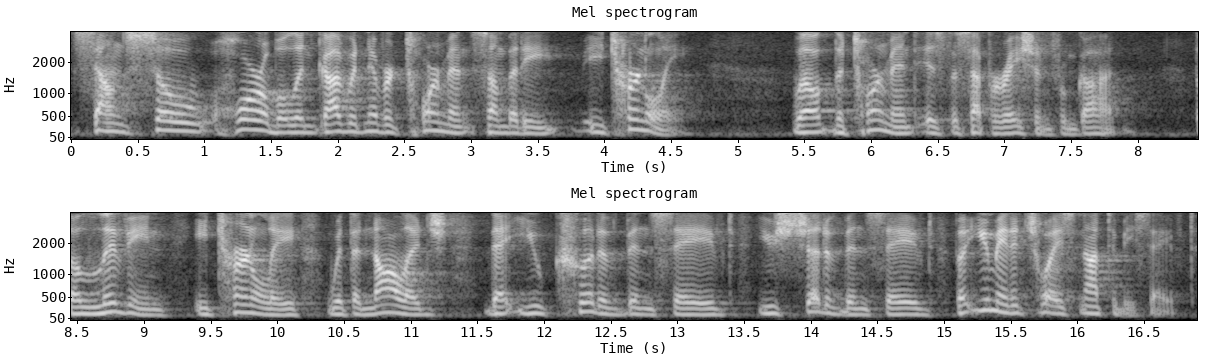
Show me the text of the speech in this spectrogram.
sounds so horrible and God would never torment somebody eternally. Well, the torment is the separation from God the living eternally with the knowledge that you could have been saved, you should have been saved, but you made a choice not to be saved.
